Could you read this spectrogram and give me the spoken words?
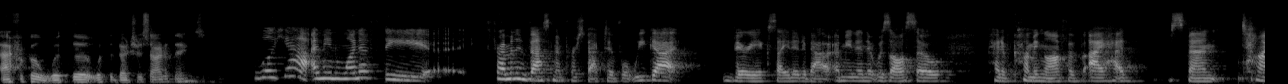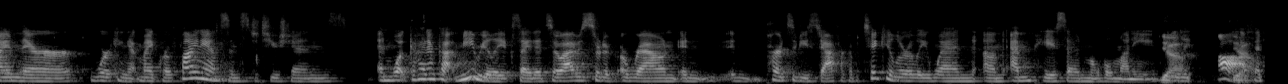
Africa with the with the venture side of things? Well, yeah. I mean, one of the from an investment perspective, what we got very excited about. I mean, and it was also kind of coming off of I had spent time there working at microfinance institutions and what kind of got me really excited so i was sort of around in in parts of east africa particularly when um, m-pesa and mobile money yeah. really took off yeah. and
